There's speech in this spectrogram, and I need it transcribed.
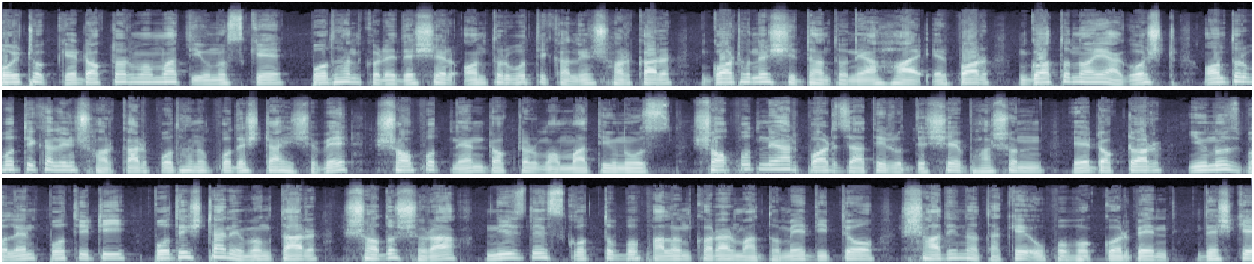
বৈঠককে ডক্টর মোহাম্মদ ইউনুসকে প্রধান করে দেশের অন্তর্বর্তীকালীন সরকার গঠনের সিদ্ধান্ত নেওয়া হয়। এরপর গত নয় আগস্ট অন্তর্বর্তীকালীন সরকার প্রধান উপদেষ্টা হিসেবে শপথ নেন ডক্টর মোহাম্মদ ইউনুস। শপথ নেওয়ার পর জাতির উদ্দেশ্যে ভাষণ এ ডক্টর ইউনুস বলেন, প্রতিটি প্রতিষ্ঠান এবং তার সদস্যরা নিজ নিজ কর্তব্য পালন করার মাধ্যমে দ্বিতীয় স্বাধীনতাকে উপভোগ করবেন। দেশকে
